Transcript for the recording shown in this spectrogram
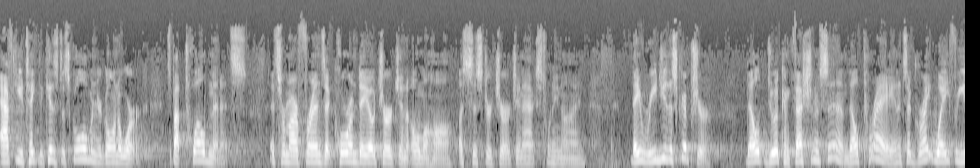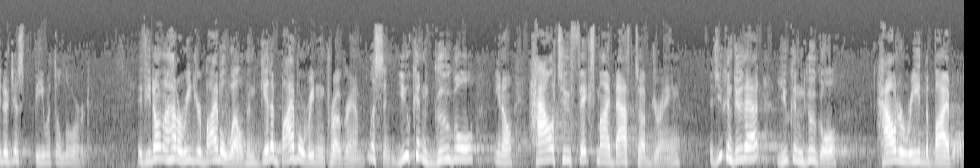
after you take the kids to school when you're going to work. It's about 12 minutes. It's from our friends at Coram Deo Church in Omaha, a sister church in Acts 29. They read you the scripture, they'll do a confession of sin, they'll pray, and it's a great way for you to just be with the Lord. If you don't know how to read your Bible well, then get a Bible reading program. Listen, you can Google, you know, how to fix my bathtub drain if you can do that, you can Google how to read the Bible.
